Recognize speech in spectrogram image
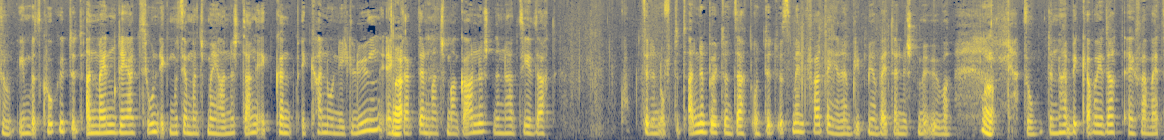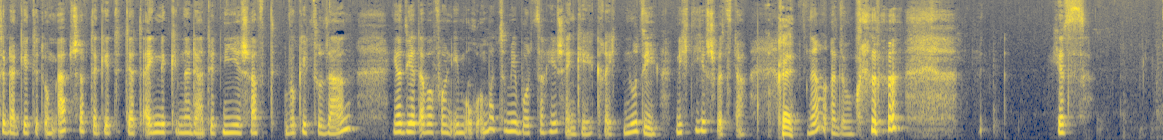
So, jedenfalls gucke ich an meinen Reaktionen. Ich muss ja manchmal ja nicht sagen, ich kann, ich kann nur nicht lügen. Ich ja. sage dann manchmal gar nichts. Dann hat sie gesagt, sie dann auf das andere Bild und sagt, und das ist mein Vater. Ja, dann blieb mir weiter nicht mehr über. Ja. So, dann habe ich aber gesagt, ich sag, weißt du, da geht es um Erbschaft, da geht es, der hat eigene Kinder, der hat es nie geschafft, wirklich zu sagen. Ja, sie hat aber von ihm auch immer zum Geburtstag Geschenke gekriegt. Nur sie, nicht die Geschwister. Okay. Ne? Also, jetzt,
